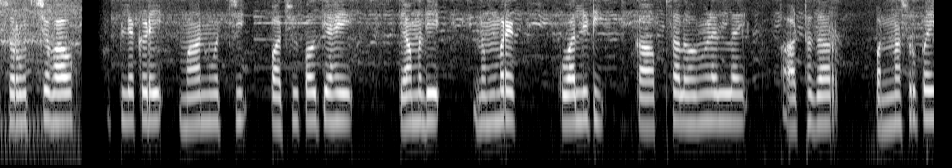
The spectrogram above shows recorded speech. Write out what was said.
सर्वोच्च भाव आपल्याकडे मानवतची पाचवी पावती आहे. त्यामध्ये नंबर एक क्वालिटी कापसाला भाव मिळालेला आहे. आठ हजार पन्नास रुपये.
